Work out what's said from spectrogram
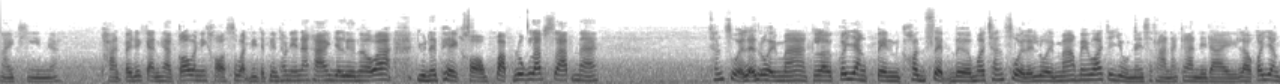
-19 เนี่ยผ่านไปด้วยกันค่ะ ก็วันนี้ขอสวัสดีแต่เพียงเท่านี้นะคะ อย่าลืมนะว่าอยู่ในเพจของปรับลูกรับทรัพย์นะฉันสวยและรวยมาก เราก็ยังเป็นคอนเซปต์เดิมว่าฉันสวยและรวยมาก ไม่ว่าจะอยู่ในสถานการณ์ใดๆ เราก็ยัง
